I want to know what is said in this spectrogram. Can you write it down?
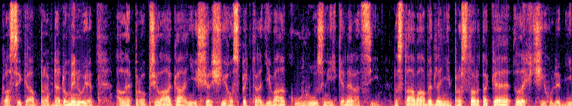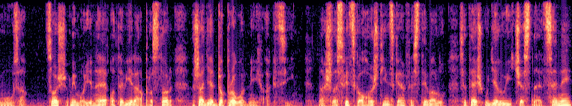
Klasika pravda dominuje, ale pro přilákání širšího spektra diváků různých generací dostává vedlení prostor také lehčí hudební můza, což mimo jiné otevírá prostor řadě doprovodných akcí. Na Šlesvicko-Holštínském festivalu se též udělují čestné ceny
